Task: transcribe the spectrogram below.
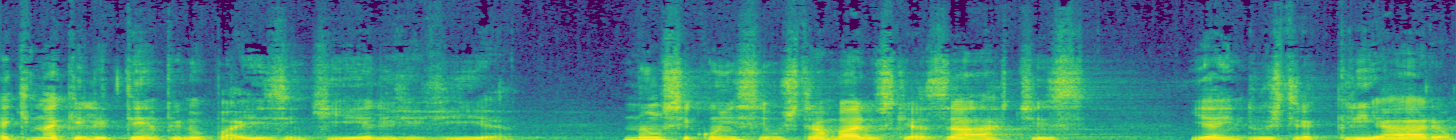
é que naquele tempo e no país em que ele vivia, não se conheciam os trabalhos que as artes e a indústria criaram,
